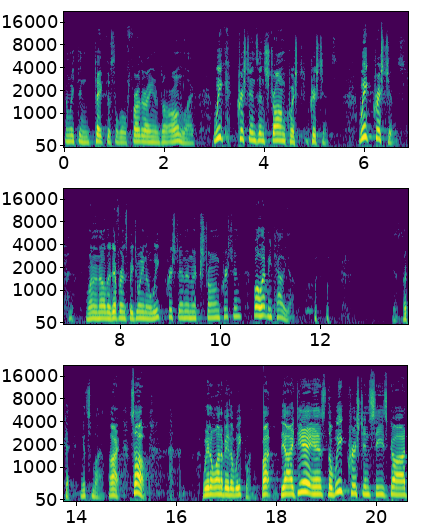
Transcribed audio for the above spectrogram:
and we can take this a little further into our own life, weak Christians and strong Christians. Weak Christians. Want to know the difference between a weak Christian and a strong Christian? Well, let me tell you. yes, okay, you can smile. All right, so we don't want to be the weak one. But the idea is the weak Christian sees God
